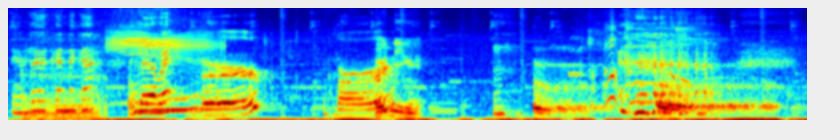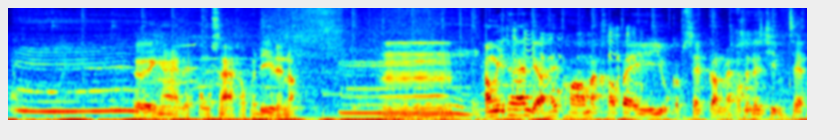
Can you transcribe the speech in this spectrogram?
เดี๋ยวเลิกกันนะคะเลิกไหมเบิร์บเบิร์บเฮ้ยนี่ไงเออเออเออง่ายเลยองศาเขาพอดีเลยเนาะอืมเอางี้ถ้างั้นเดี๋ยวให้พร้อมอะเขาไปอยู่กับเซตก่อนไหมเขาจะได้ชินเซต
